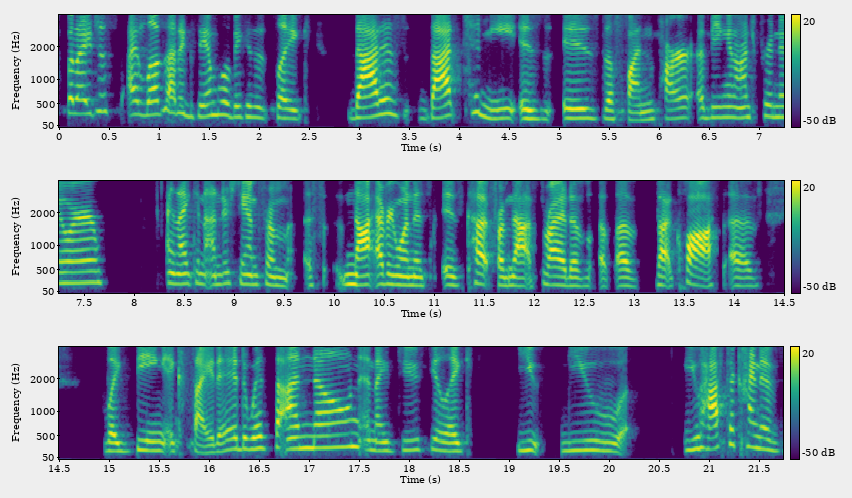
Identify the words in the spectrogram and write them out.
but I just, I love that example because it's like, that is that to me is is the fun part of being an entrepreneur and i can understand from not everyone is is cut from that thread of of, of that cloth of like being excited with the unknown. And i do feel like you you you have to kind of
